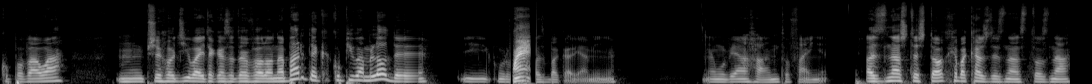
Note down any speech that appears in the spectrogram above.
kupowała, mm, przychodziła i taka zadowolona, Bartek, kupiłam lody i kurwa z bakaliami, nie? Ja mówię, aha, no to fajnie. A znasz też to? Chyba każdy z nas to zna.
